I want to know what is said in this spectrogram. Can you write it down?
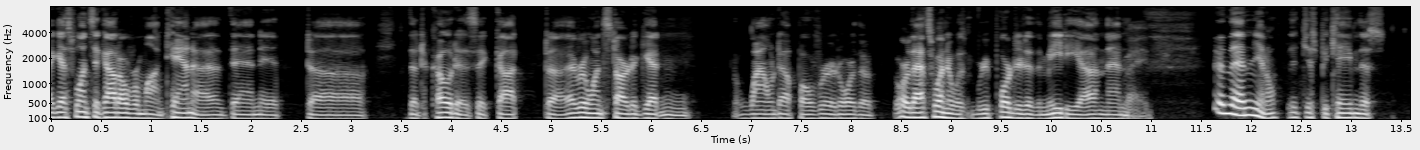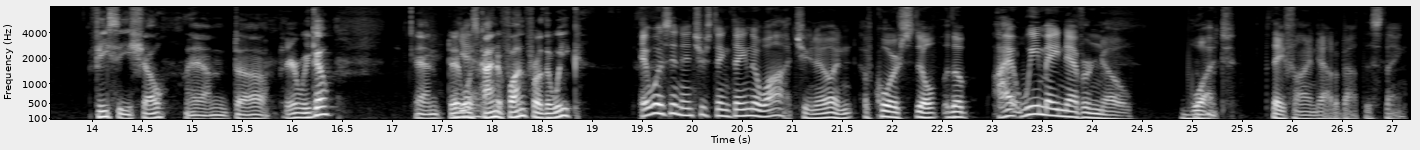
I guess once it got over Montana, then it uh, the Dakotas, it got uh, everyone started getting wound up over it, or the or that's when it was reported to the media, and then Right. and then you know it just became this feces show, and uh, here we go, and it was kind of fun for the week. It was an interesting thing to watch, you know, and of course, the the I we may never know what they find out about this thing.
